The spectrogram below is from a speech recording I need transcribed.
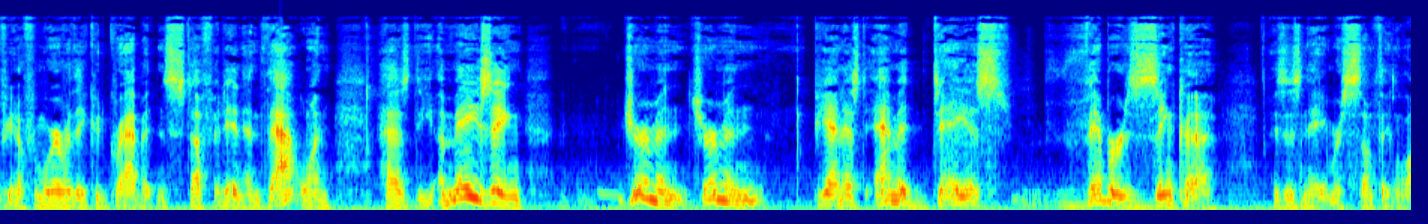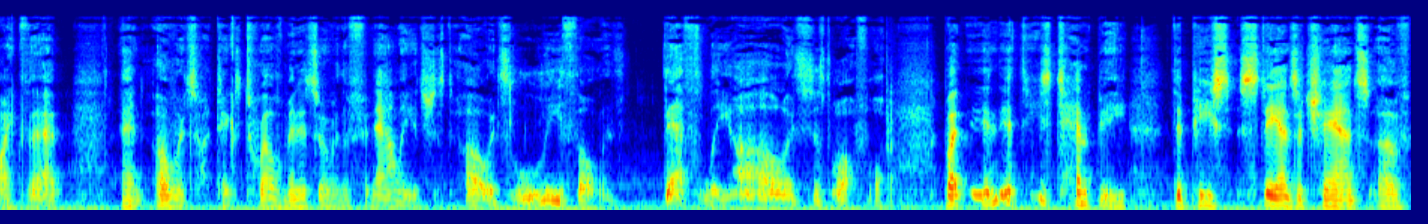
you know, from wherever they could grab it and stuff it in. And that one has the amazing German, German pianist Amadeus Webersinke is his name or something like that. And oh, it takes 12 minutes over the finale. It's just, oh, it's lethal. It's deathly. Oh, it's just awful. But in, in these tempi, the piece stands a chance of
